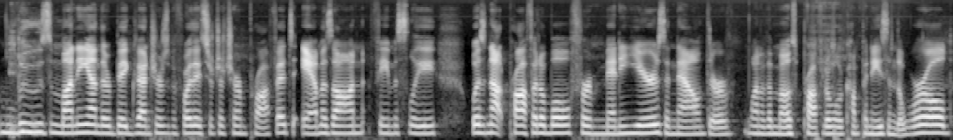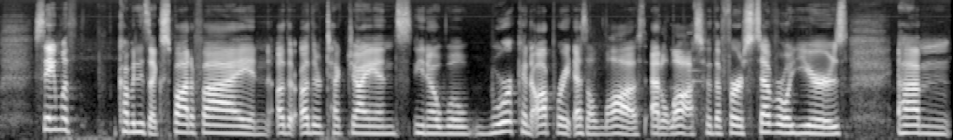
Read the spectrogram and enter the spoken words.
lose money on their big ventures before they start to turn profits. Amazon famously was not profitable for many years, and now they're one of the most profitable companies in the world. Same with companies like Spotify and other other tech giants, you know, will work and operate as a loss at a loss for the first several years um,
